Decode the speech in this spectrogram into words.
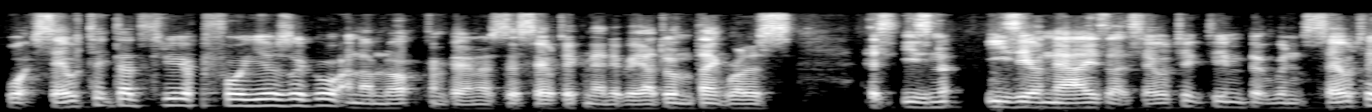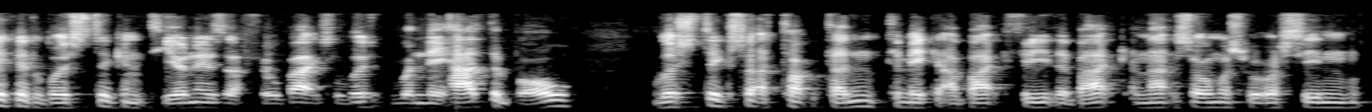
what Celtic did three or four years ago, and I'm not comparing us to Celtic in any way. I don't think we're as, as easy, easy on the eyes that Celtic team, but when Celtic had Lustig and Tierney as their fullbacks, when they had the ball, Lustig sort of tucked in to make it a back three at the back, and that's almost what we're seeing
